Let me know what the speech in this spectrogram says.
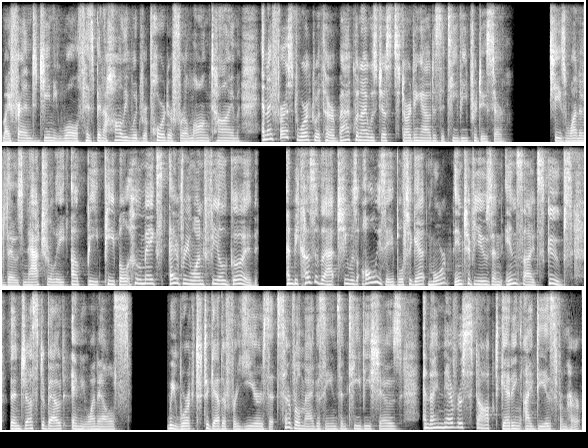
My friend Jeannie Wolf has been a Hollywood reporter for a long time, and I first worked with her back when I was just starting out as a TV producer. She's one of those naturally upbeat people who makes everyone feel good and because of that, she was always able to get more interviews and inside scoops than just about anyone else. We worked together for years at several magazines and TV shows, and I never stopped getting ideas from her.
